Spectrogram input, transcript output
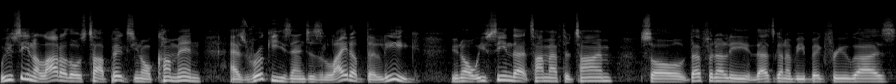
We've seen a lot of those top picks, you know, come in as rookies and just light up the league. You know, we've seen that time after time. So definitely, that's going to be big for you guys,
